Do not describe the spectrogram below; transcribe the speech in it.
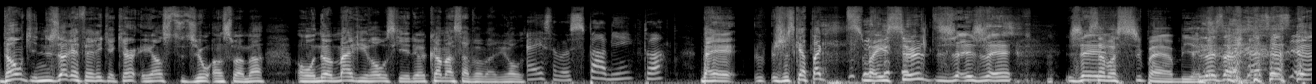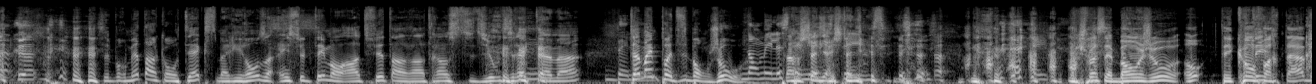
Donc, il nous a référé quelqu'un et en studio en ce moment, on a Marie-Rose qui est là. Comment ça va, Marie-Rose? Hey, ça va super bien, toi? Ben, jusqu'à temps que tu m'insultes, j'ai- Ça va super bien. Ça- C'est pour mettre en contexte, Marie-Rose a insulté mon outfit en rentrant en studio directement. Ben, T'as même pas dit bonjour. Non, mais là, Non, c'était je te- je pense que c'est bonjour. Oh, t'es confortable.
